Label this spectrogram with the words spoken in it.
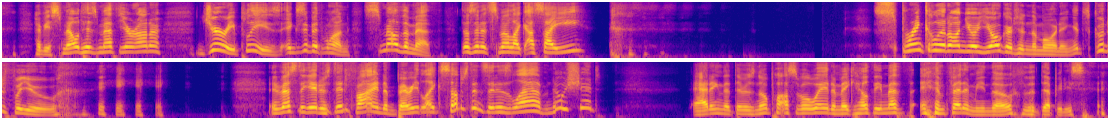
Have you smelled his meth, Your Honor? Jury, please, exhibit one. Smell the meth. Doesn't it smell like acai? Sprinkle it on your yogurt in the morning. It's good for you. Investigators did find a berry like substance in his lab. No shit. Adding that there is no possible way to make healthy methamphetamine, though, the deputy said.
